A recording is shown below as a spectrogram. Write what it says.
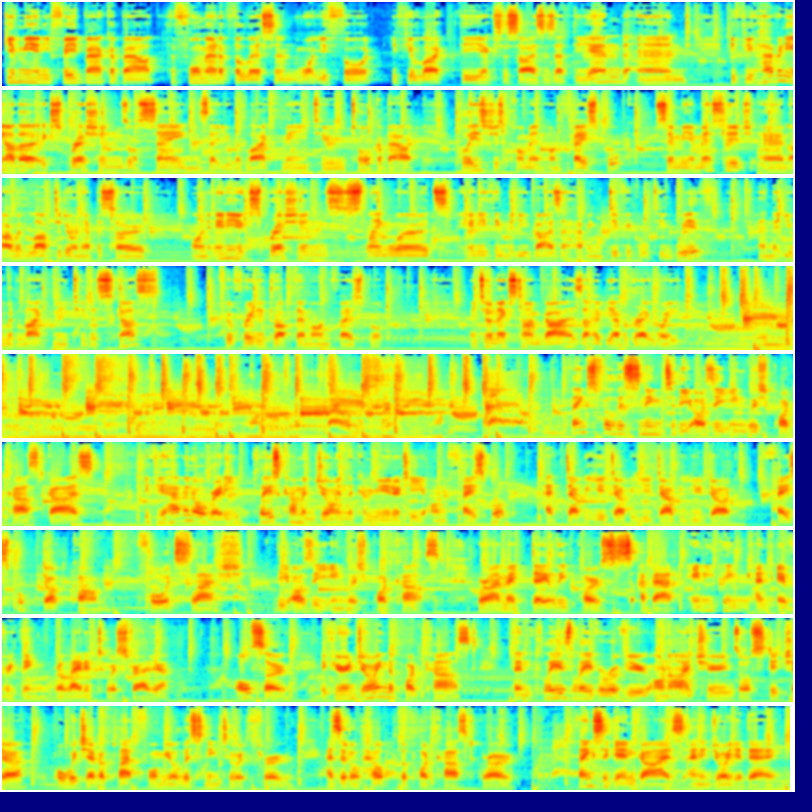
Give me any feedback about the format of the lesson, what you thought, if you liked the exercises at the end, and if you have any other expressions or sayings that you would like me to talk about, please just comment on Facebook, send me a message, and I would love to do an episode on any expressions, slang words, anything that you guys are having difficulty with and that you would like me to discuss. Feel free to drop them on Facebook. Until next time, guys, I hope you have a great week. Thanks for listening to the Aussie English podcast, guys. If you haven't already, please come and join the community on Facebook at www.facebook.com forward slash the Aussie English podcast, where I make daily posts about anything and everything related to Australia. Also, if you're enjoying the podcast, then please leave a review on iTunes or Stitcher or whichever platform you're listening to it through, as it'll help the podcast grow. Thanks again, guys, and enjoy your day.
